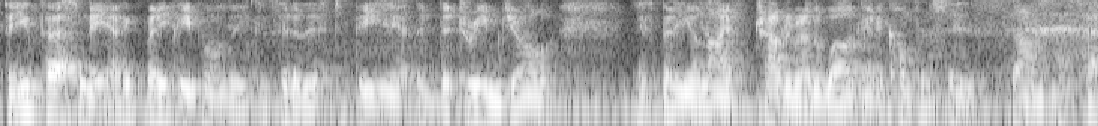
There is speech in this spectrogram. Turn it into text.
for you personally, I think many people they consider this to be uh, the, the dream job you're spending your life traveling around the world, going to conferences. Um, I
